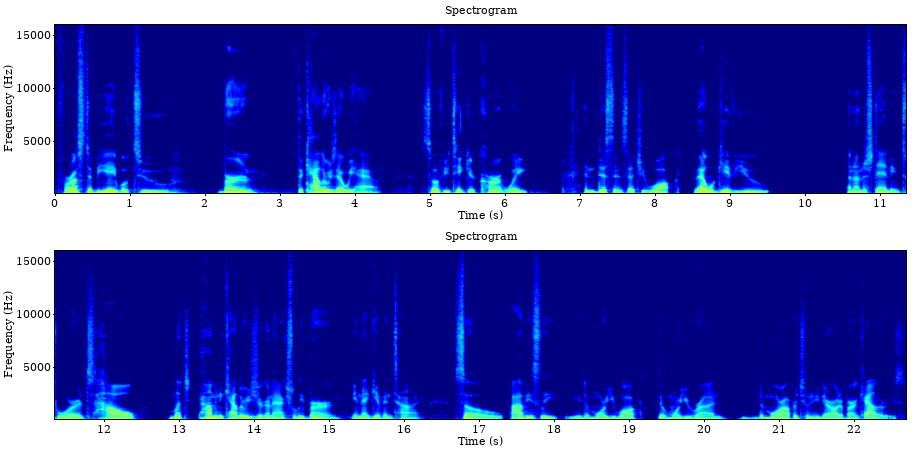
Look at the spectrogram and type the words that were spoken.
for us to be able to burn the calories that we have. So if you take your current weight and distance that you walk, that will give you an understanding towards how much how many calories you're going to actually burn in that given time. So obviously, you the more you walk, the more you run, the more opportunity there are to burn calories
